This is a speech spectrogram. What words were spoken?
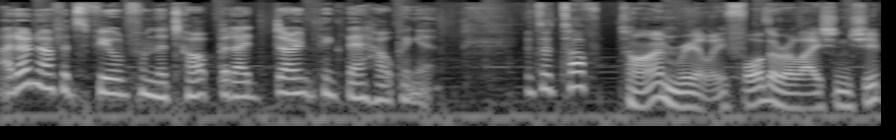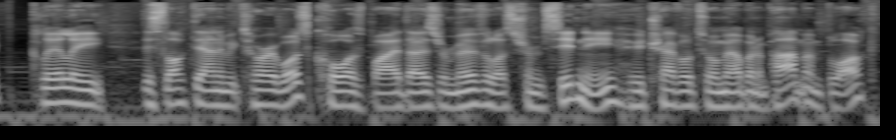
I don't know if it's fueled from the top, but I don't think they're helping it. It's a tough time, really, for the relationship. Clearly, this lockdown in Victoria was caused by those removalists from Sydney who travelled to a Melbourne apartment block,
